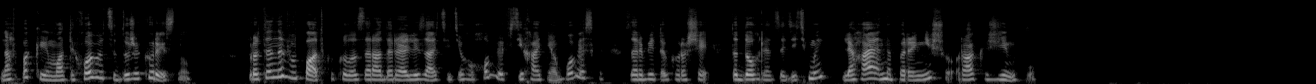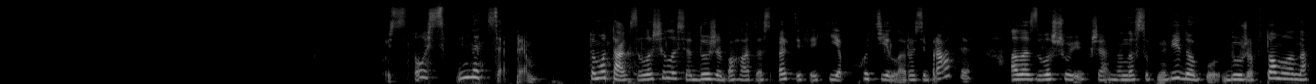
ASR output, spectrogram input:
Навпаки, мати хобі це дуже корисно. Проте не в випадку, коли заради реалізації цього хобі всі хатні обов'язки, заробіток грошей та догляд за дітьми лягає на перенішу рак жінку. Ось, ось не це прям. Тому так, залишилося дуже багато аспектів, які я б хотіла розібрати, але залишу їх вже на наступне відео, бо дуже втомлена,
